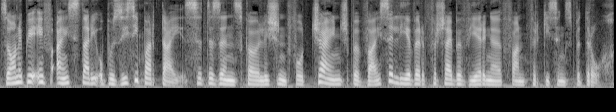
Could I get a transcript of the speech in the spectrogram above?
ZANU-PF eis dat die oppositieparty Citizens Coalition for Change bewyse lewer vir sy beweringe van verkiesingsbedrog.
